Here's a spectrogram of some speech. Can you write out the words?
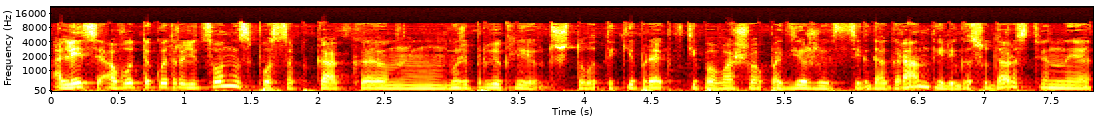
Олеся, а вот такой традиционный способ, как эм, мы же привыкли, что вот такие проекты типа вашего поддерживают всегда гранты или государственные,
